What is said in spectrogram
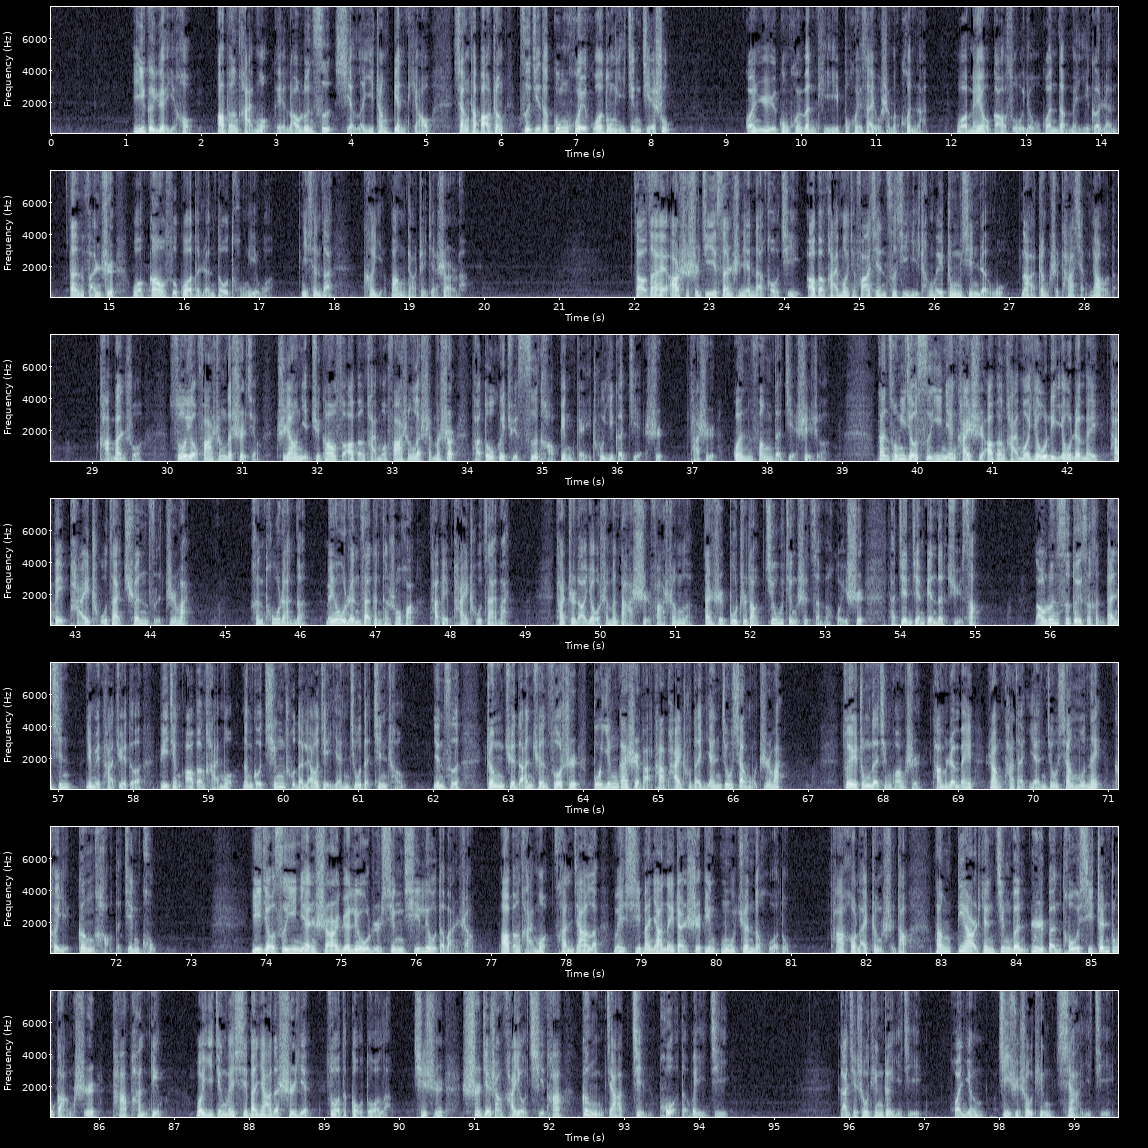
一个月以后。奥本海默给劳伦斯写了一张便条，向他保证自己的工会活动已经结束。关于工会问题，不会再有什么困难。我没有告诉有关的每一个人，但凡是我告诉过的人都同意我。你现在可以忘掉这件事儿了。早在二十世纪三十年代后期，奥本海默就发现自己已成为中心人物，那正是他想要的。卡曼说。所有发生的事情，只要你去告诉奥本海默发生了什么事儿，他都会去思考并给出一个解释。他是官方的解释者。但从一九四一年开始，奥本海默有理由认为他被排除在圈子之外。很突然的，没有人再跟他说话，他被排除在外。他知道有什么大事发生了，但是不知道究竟是怎么回事。他渐渐变得沮丧。劳伦斯对此很担心，因为他觉得，毕竟奥本海默能够清楚地了解研究的进程，因此正确的安全措施不应该是把他排除在研究项目之外。最终的情况是，他们认为让他在研究项目内可以更好地监控。一九四一年十二月六日星期六的晚上，奥本海默参加了为西班牙内战士兵募捐的活动。他后来证实到，当第二天惊闻日本偷袭珍珠港时，他判定我已经为西班牙的事业做得够多了。其实世界上还有其他更加紧迫的危机。感谢收听这一集，欢迎继续收听下一集。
